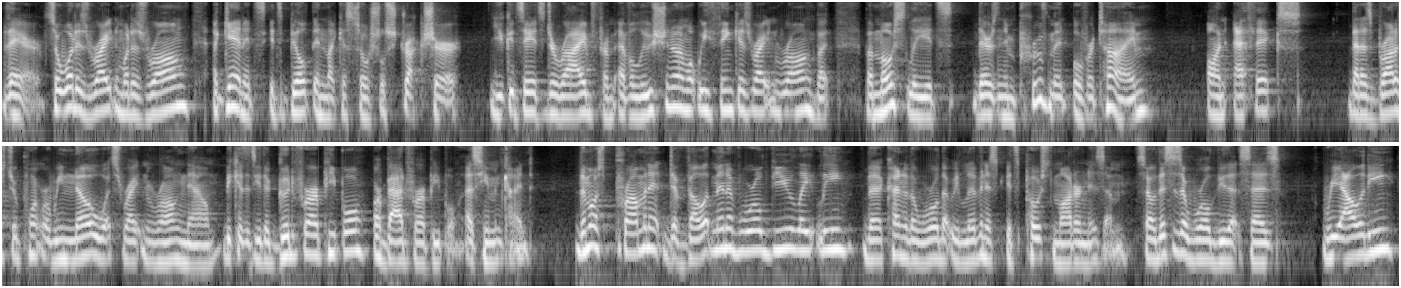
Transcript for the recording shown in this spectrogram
there. So what is right and what is wrong? Again, it's it's built in like a social structure. You could say it's derived from evolution on what we think is right and wrong, but but mostly it's there's an improvement over time on ethics that has brought us to a point where we know what's right and wrong now because it's either good for our people or bad for our people as humankind. The most prominent development of worldview lately, the kind of the world that we live in, is it's postmodernism. So this is a worldview that says reality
